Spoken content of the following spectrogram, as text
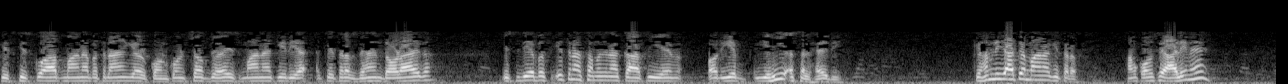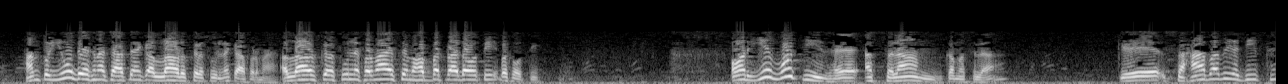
کس کس کو آپ معنی بتلائیں گے اور کون کون شخص جو ہے اس معنی کی طرف ذہن دوڑائے گا؟ اس لیے بس اتنا سمجھنا کافی ہے اور یہ یہی اصل ہے بھی کہ ہم نہیں جاتے مانا کی طرف ہم کون سے عالم ہیں؟ ہم تو یوں دیکھنا چاہتے ہیں کہ اللہ اور اس کے رسول نے کیا فرمایا۔ اللہ اور اس کے رسول نے فرمایا اس سے محبت پیدا ہوتی، بس ہوتی۔ اور یہ وہ چیز ہے، السلام کا مسئلہ، کہ صحابہ بھی عجیب تھے۔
